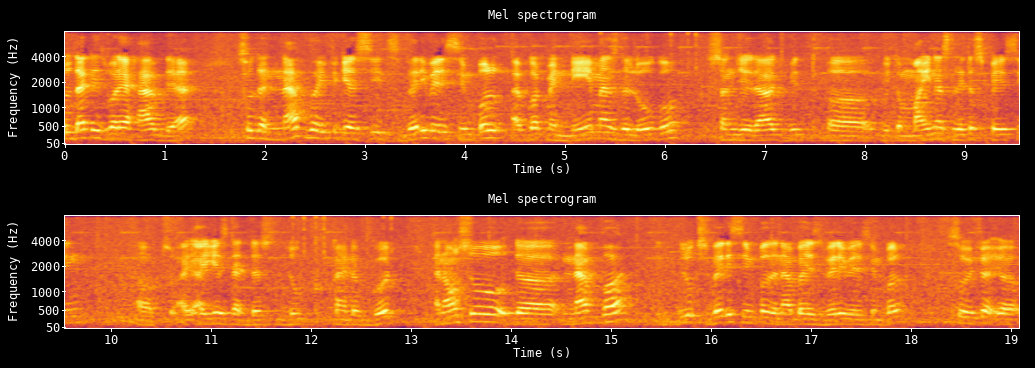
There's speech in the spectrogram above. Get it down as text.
So that is what I have there. So the you guys see, it's very very simple. I've got my name as the logo, Shanjai Raj with uh, with a minus letter spacing. Uh, so I, I guess that does look kind of good. And also the navbar, it looks very simple. The navbar is very very simple so if I, uh,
